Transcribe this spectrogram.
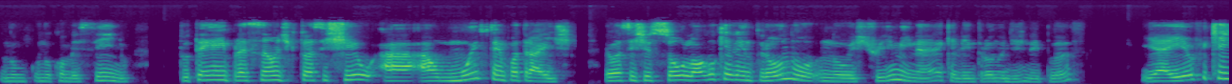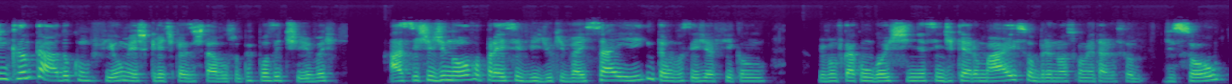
no, no comecinho. Tu tem a impressão de que tu assistiu há, há muito tempo atrás. Eu assisti Soul logo que ele entrou no, no streaming, né? Que ele entrou no Disney Plus. E aí eu fiquei encantado com o filme, as críticas estavam super positivas. Assisti de novo para esse vídeo que vai sair, então vocês já ficam vão ficar com um gostinho assim de quero mais sobre o nosso comentário sobre, de Soul.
